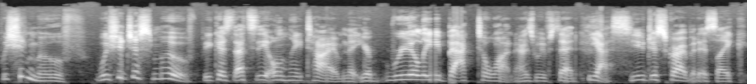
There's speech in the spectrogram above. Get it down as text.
we should move. We should just move because that's the only time that you're really back to one, as we've said. Yes. You describe it as like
